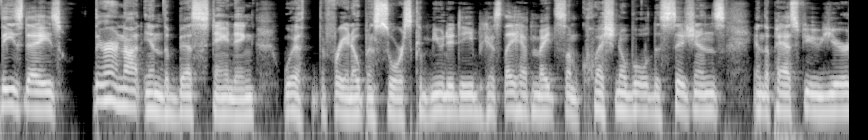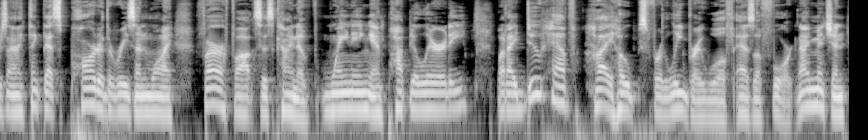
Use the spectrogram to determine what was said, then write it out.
these days they're not in the best standing with the free and open source community because they have made some questionable decisions in the past few years. And I think that's part of the reason why Firefox is kind of waning in popularity. But I do have high hopes for LibreWolf as a fork. And I mentioned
